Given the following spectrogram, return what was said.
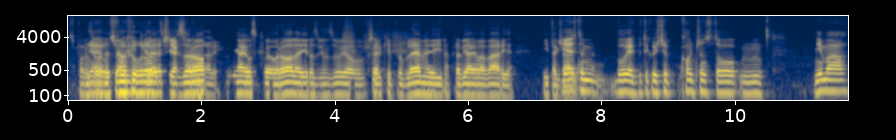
Spełniają swoją rolę, czy jak spełniają swoją rolę i rozwiązują wszelkie problemy i naprawiają awarie i tak dalej. Ja jestem, bo jakby tylko jeszcze kończąc to... Mm, nie ma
